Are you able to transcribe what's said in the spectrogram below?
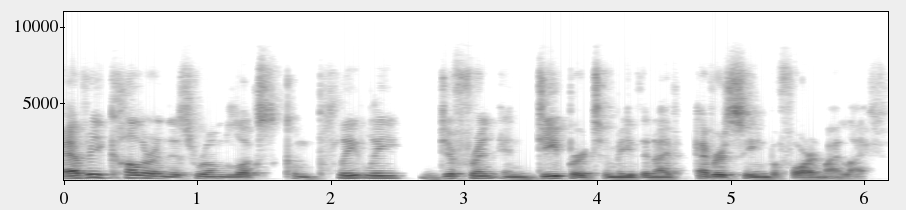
every color in this room looks completely different and deeper to me than I've ever seen before in my life.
